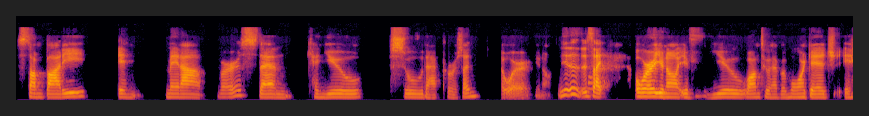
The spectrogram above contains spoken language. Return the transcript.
somebody in metaverse, then can you sue that person? Or, you know, it's like, or, you know, if you want to have a mortgage in,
